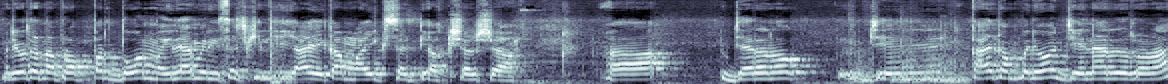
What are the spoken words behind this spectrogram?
म्हणजे होतात ना प्रॉपर दोन महिने आम्ही रिसर्च केली या एका माईकसाठी अक्षरशः. जेरानो जे काय कंपनी हो? जेनारो ना?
